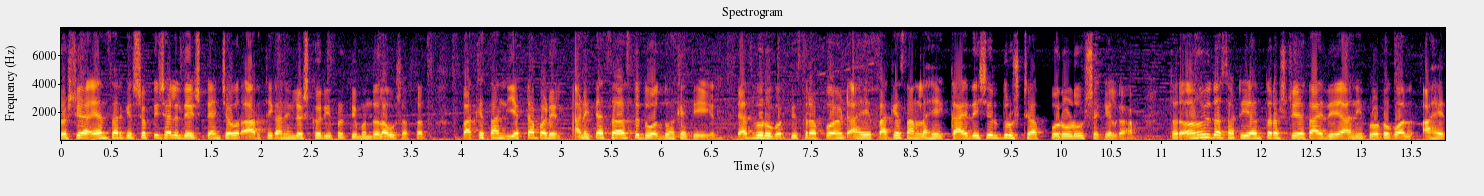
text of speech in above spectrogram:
Russia यांसारखे शक्तिशाली देश त्यांच्यावर आर्थिक आणि लष्करी प्रतिबंध लावू शकतात. पाकिस्तान एकटा पडेल आणि त्याचं अस्तित्व धोक्यात येईल. त्याचबरोबर तिसरा पॉईंट आहे पाकिस्तानला हे कायदेशीर दृष्ट्या परवडू शकेल का? तर अणुयुद्धासाठी आंतरराष्ट्रीय कायदे आणि प्रोटोकॉल आहेत.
